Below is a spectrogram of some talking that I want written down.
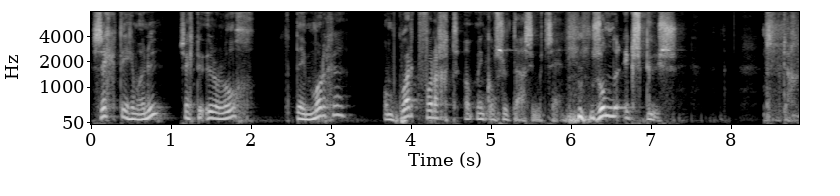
Zeg tegen Manu, zegt de uroloog, dat hij morgen om kwart voor acht op mijn consultatie moet zijn. Zonder excuus. Ik dacht,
